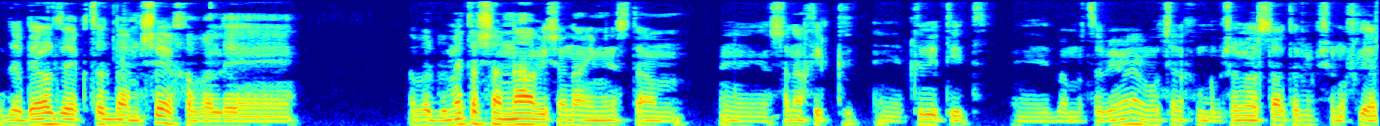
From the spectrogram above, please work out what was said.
לדבר על זה קצת בהמשך, אבל, אבל באמת השנה הראשונה היא מן הסתם השנה הכי קריטית במצבים האלה, למרות שאנחנו גם שומעים על סטארט-אפים שנופלים,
